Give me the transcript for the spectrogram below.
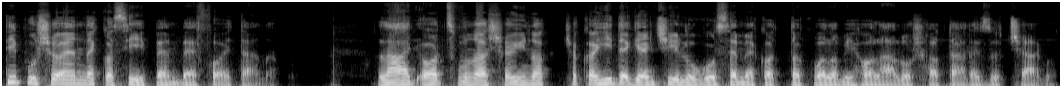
típusa ennek a szép emberfajtának. Lágy arcvonásainak csak a hidegen csillogó szemek adtak valami halálos határozottságot.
